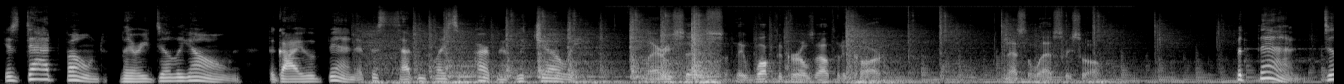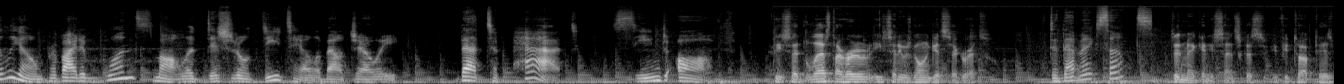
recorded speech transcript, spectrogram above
His dad phoned Larry DeLeon, the guy who had been at the Sutton Place apartment with Joey. Larry says they walked the girls out to the car, and that's the last they saw. But then, DeLeon provided one small additional detail about Joey that to Pat seemed off. He said, the last I heard, he said he was going to get cigarettes. Did that make sense? Didn't make any sense because if you talk to his,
